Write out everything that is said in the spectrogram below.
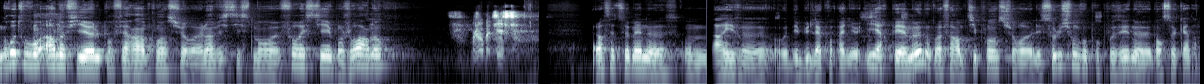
Nous retrouvons Arnaud Filleul pour faire un point sur euh, l'investissement euh, forestier. Bonjour Arnaud. Bonjour Baptiste. Alors cette semaine, euh, on arrive au début de la campagne IRPME, donc on va faire un petit point sur les solutions que vous proposez dans ce cadre.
